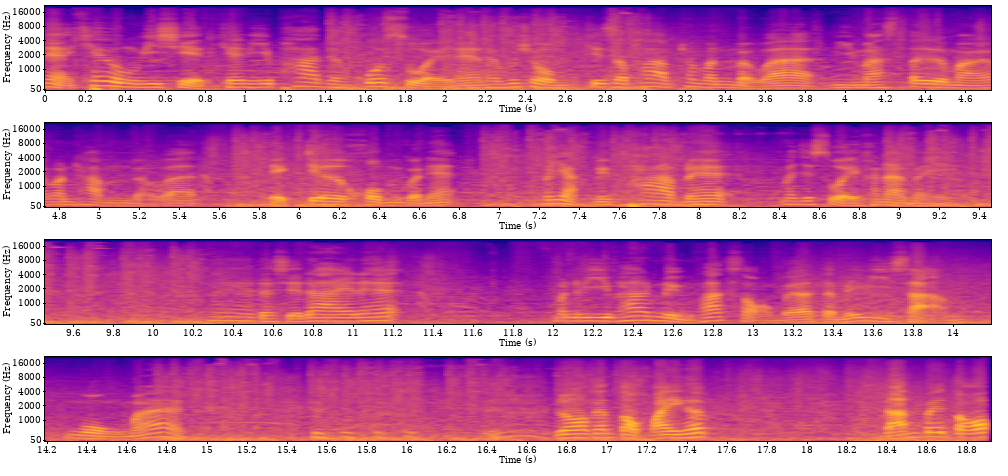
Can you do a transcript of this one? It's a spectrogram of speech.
เนี่ยแค่ลง V Shade แค่นี้ภาพยังโคตรสวยนะท่านผู้ชมคิดสภาพถ้ามันแบบว่า V Master มาแล้วมันทำแบบว่าเท็กเจอร์คมกว่านี้ไม่อยากนึกภาพนะฮะมันจะสวยขนาดไหน แม่แต่เสียดายนะฮะ มัน V ภาค 1 ภาค 2 ไปแล้ว แต่ไม่ V 3งงมาก รอกันต่อไปครับ ดันไปต่อ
